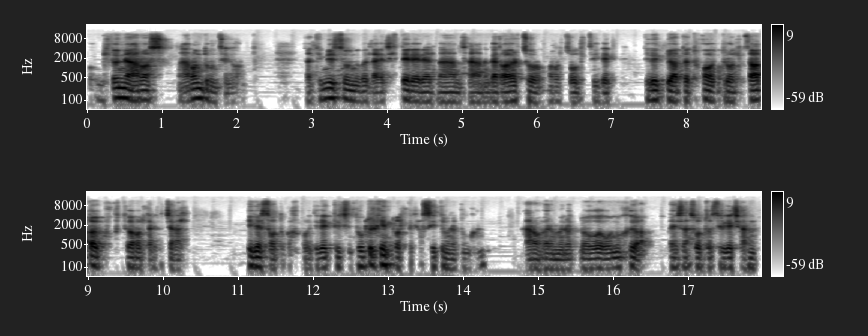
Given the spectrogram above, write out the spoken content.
өглөөний 10-аас 14 цагийн хооронд. За тэрнээс өмнө нэг ажил дээр яриад наа цаана ингээд ойр зур оролцуулалт хийгээд Тэгээд би одоо тухайн өдөр бол за одоо бүтгэр оруулаад гэж байгаа л тэгээс суудаг байхгүй. Тэгээд тэр чинь төвлөрхийн тулд бас хэдэн минут өнгөрнө. 10 20 минут нөгөө өнөөхөө байсан асуудал сэргээж харна.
